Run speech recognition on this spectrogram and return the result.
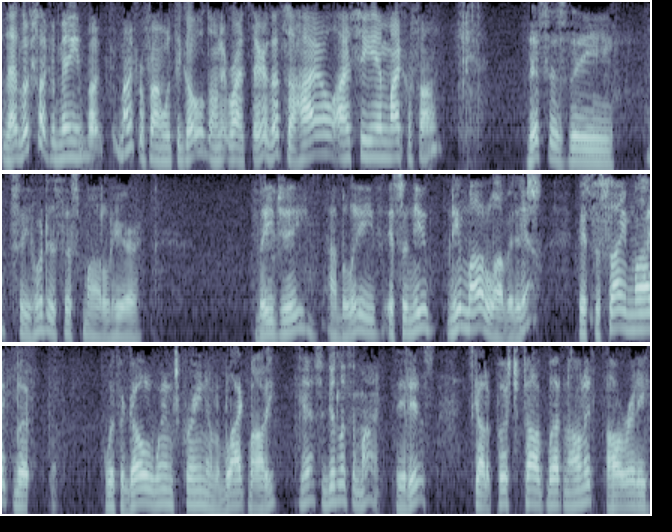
that looks like a million buck microphone with the gold on it right there. That's a Heil ICM microphone. This is the, let's see, what is this model here? BG, I believe. It's a new new model of it. It's it's the same mic, but with a gold windscreen and a black body. Yeah, it's a good looking mic. It is. It's got a push to talk button on it already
